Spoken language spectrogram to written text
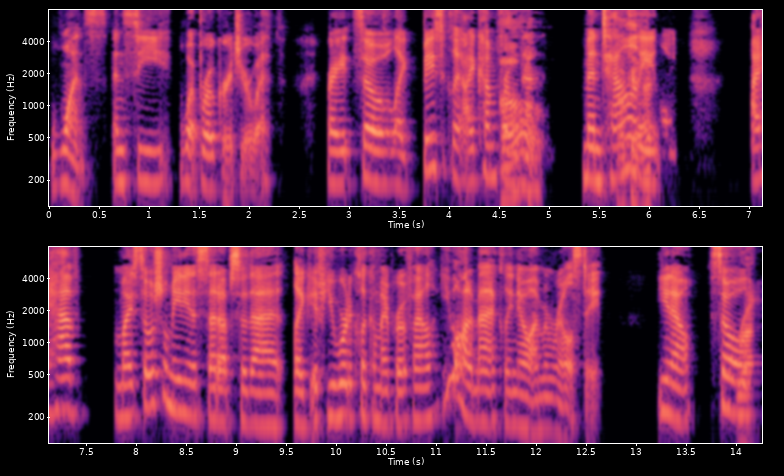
once and see what brokerage you're with. Right. So like basically I come from that Oh, mentality. okay. Like I have my social media set up so that like if you were to click on my profile, you automatically know I'm in real estate. You know? So Right.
